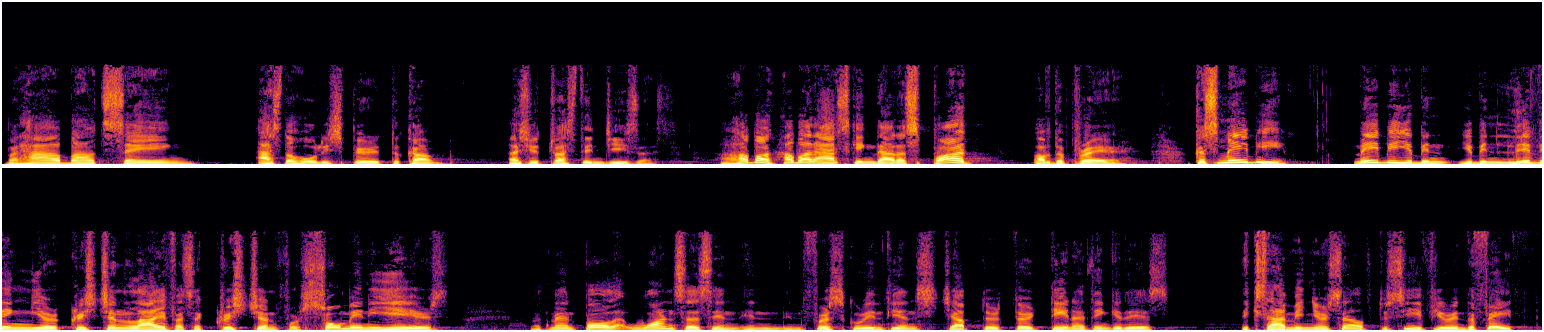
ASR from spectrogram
But how about saying, ask the Holy Spirit to come as you trust in Jesus? Uh, how about, how about asking that as part of the prayer? Because maybe maybe you've been, you've been living your Christian life as a Christian for so many years. But man, Paul warns us in, in, in 1 Corinthians chapter 13, I think it is, examine yourself to see if you're in the faith.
